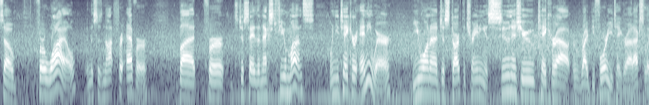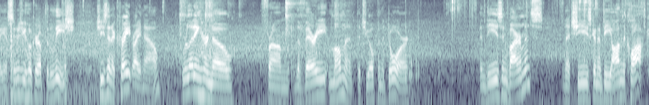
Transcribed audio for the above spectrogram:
So for a while, and this is not forever, but for just say the next few months, when you take her anywhere, you want to just start the training as soon as you take her out, or right before you take her out, actually. As soon as you hook her up to the leash, she's in a crate right now. We're letting her know from the very moment that you open the door in these environments that she's going to be on the clock.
